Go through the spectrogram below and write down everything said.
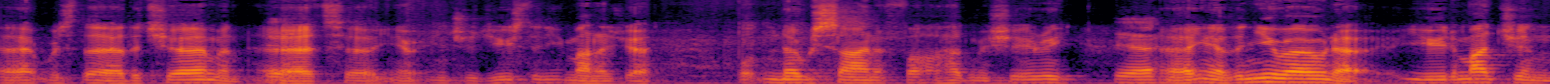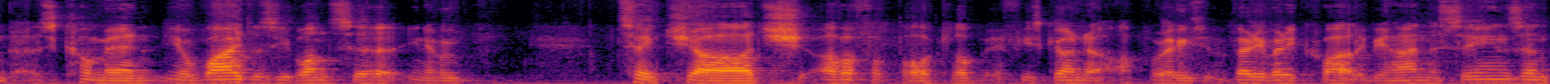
uh, was the, the chairman uh, to you know introduce the new manager, but no sign of Farhad Moshiri. Yeah. Uh, you know, the new owner, you'd imagine, has come in. You know, why does he want to, you know, take charge of a football club if he's going to operate very, very quietly behind the scenes? And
